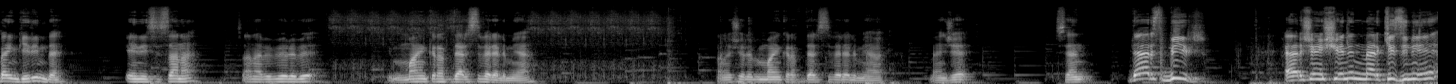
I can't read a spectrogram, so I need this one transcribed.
Ben geleyim de. En iyisi sana. Sana bir böyle bir Minecraft dersi verelim ya. Sana şöyle bir Minecraft dersi verelim ya. Bence sen ders 1. Erşen Şen'in merkezini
